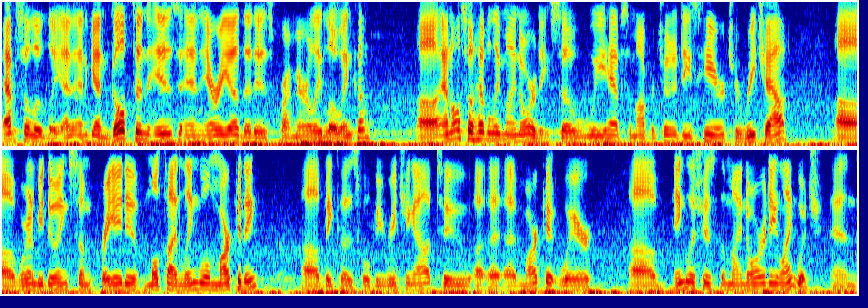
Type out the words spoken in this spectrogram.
Absolutely. And, and, again, Gulfton is an area that is primarily low income uh, and also heavily minority. So we have some opportunities here to reach out. Uh, we're going to be doing some creative multilingual marketing uh, because we'll be reaching out to a, a market where uh, English is the minority language, and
